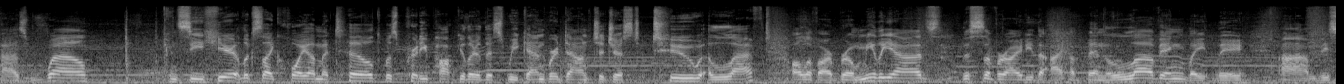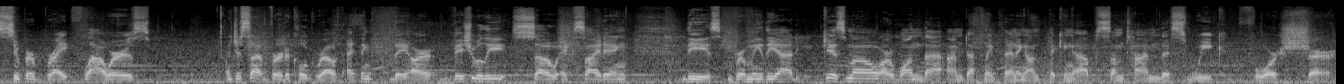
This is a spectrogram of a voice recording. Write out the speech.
as well. You can see here, it looks like Hoya Mathilde was pretty popular this weekend. We're down to just two left. All of our bromeliads. This is a variety that I have been loving lately. Um, these super bright flowers, just that vertical growth. I think they are visually so exciting. These Bromeliad Gizmo are one that I'm definitely planning on picking up sometime this week for sure.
